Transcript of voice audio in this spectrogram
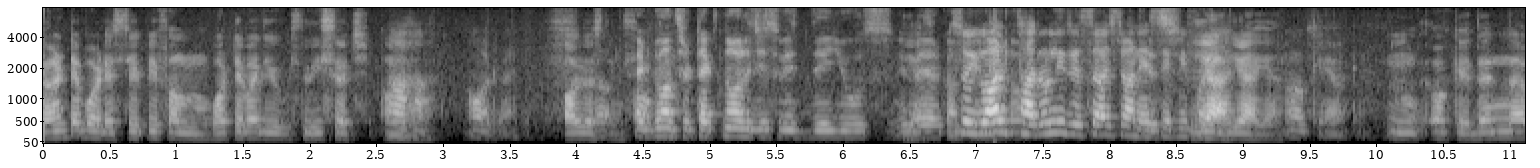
learned about SAP from whatever you research on Uh-huh. All right. all those things. Advanced technologies which they use in Yes. their company. So you all thoroughly researched on Yes. SAP for Yeah, that? yeah, yeah. Okay, okay. Mm, okay, then uh,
